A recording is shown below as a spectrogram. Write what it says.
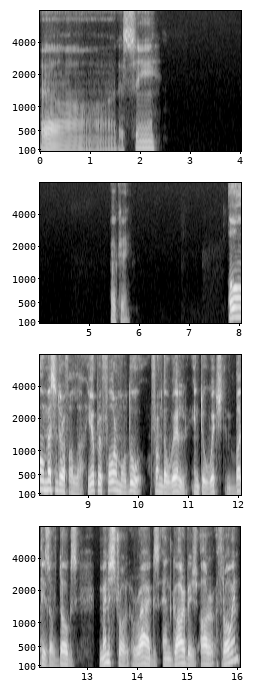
Uh, let's see. Okay. O Messenger of Allah, you perform wudu from the well into which bodies of dogs, menstrual rags, and garbage are thrown?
